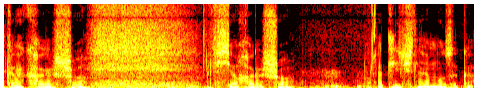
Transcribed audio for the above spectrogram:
Как хорошо. Все хорошо. Отличная музыка.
